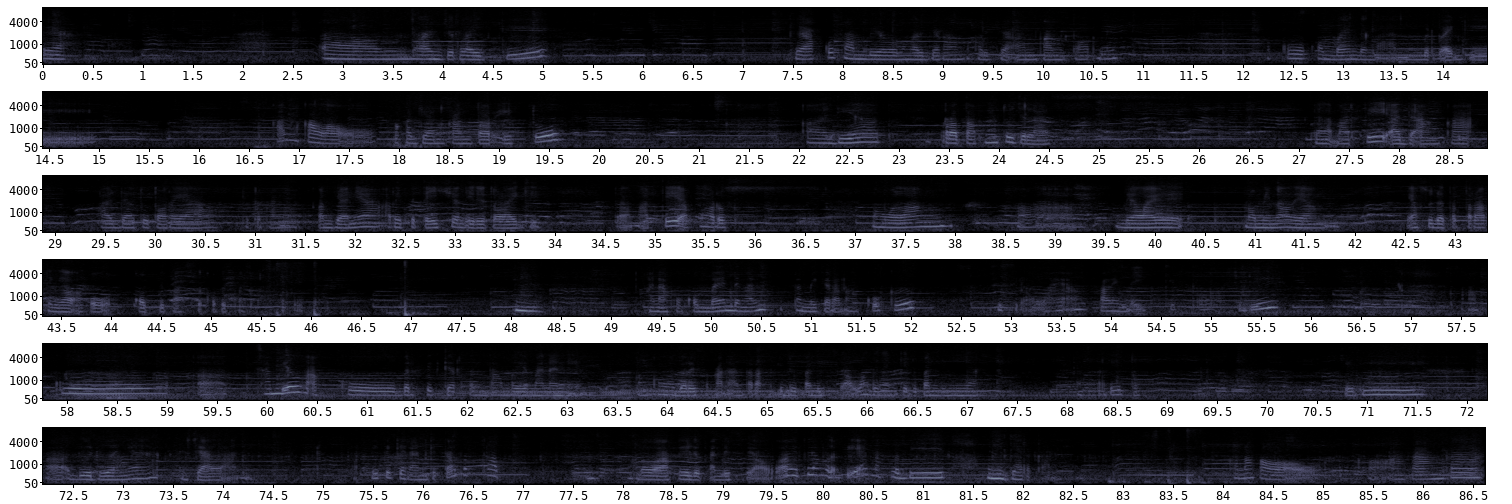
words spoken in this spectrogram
Ya. Um, lanjut lagi aku sambil mengerjakan pekerjaan kantor nih aku combine dengan berbagi. Kan kalau pekerjaan kantor itu uh, dia protapnya tuh jelas. Dalam arti ada angka ada tutorial gitu kan ya. Kerjanya repetition itu itu lagi. Dalam arti aku harus mengulang uh, nilai nominal yang yang sudah tertera tinggal aku copy paste copy paste seperti itu hmm. karena aku combine dengan pemikiran aku ke sisi Allah yang paling baik gitu jadi aku uh, sambil aku berpikir tentang bagaimana nih mengkolaborasikan antara kehidupan di sisi Allah dengan kehidupan dunia. Yang seperti itu. Jadi uh, dua-duanya berjalan. Tapi pikiran kita tetap bahwa kehidupan di sisi Allah itu yang lebih enak lebih menyegarkan. Karena kalau angka-angka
